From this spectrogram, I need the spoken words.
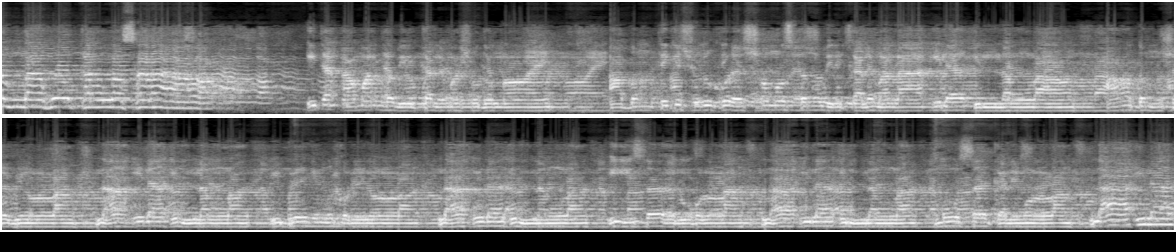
ইল্লাল্লাহ কাল্লা সারা এটা আমার নবীর কালেমা শুধু নয়। আদম থেকে শুরু করে সমস্ত নবীর কালেমা, লা ইলাহা ইল্লাল্লাহ, আদম শফিউল্লাহ লা ইলাহা ইল্লাল্লাহ, ইব্রাহিম খলিলুল্লাহ লা ইলাহা ইল্লাল্লাহ, ঈসা রূহুল্লাহ লা ইলাহা ইল্লাল্লাহ, মূসা কালিমুল্লাহ, লা ইলাহা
